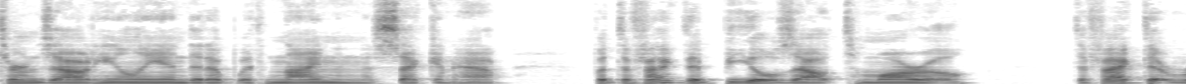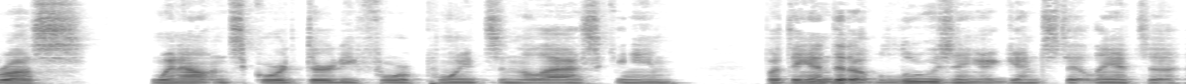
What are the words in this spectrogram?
Turns out he only ended up with nine in the second half. But the fact that Beal's out tomorrow, the fact that Russ went out and scored 34 points in the last game, but they ended up losing against Atlanta.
